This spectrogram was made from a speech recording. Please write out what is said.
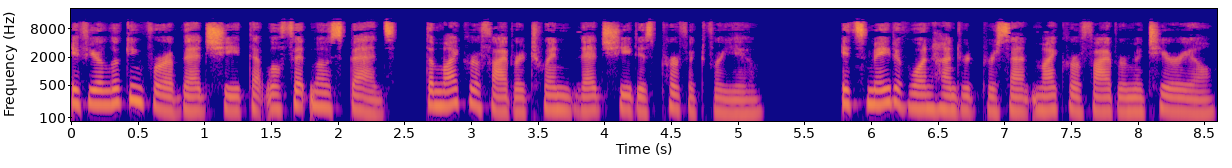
If you're looking for a bed sheet that will fit most beds, the microfiber twin bed sheet is perfect for you. It's made of 100% microfiber material,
